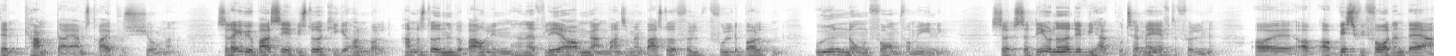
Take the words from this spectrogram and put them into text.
den kamp, der er om stregpositionerne. Så der kan vi jo bare se, at vi stod og kiggede håndbold. Han der stod nede på baglinjen, han havde flere omgange, hvor han simpelthen bare stod og fulgte bolden, uden nogen form for mening. Så, så det er jo noget af det, vi har kunne tage med efterfølgende. Og, øh, og, og hvis vi får den der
